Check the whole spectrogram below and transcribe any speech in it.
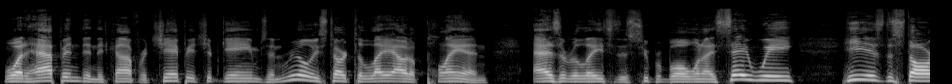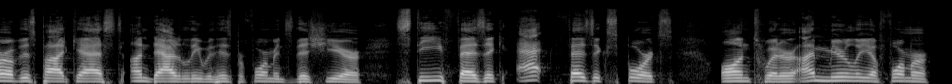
what happened in the conference championship games and really start to lay out a plan as it relates to the Super Bowl. When I say we, he is the star of this podcast, undoubtedly, with his performance this year. Steve Fezzik at Fezzik Sports on Twitter. I'm merely a former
